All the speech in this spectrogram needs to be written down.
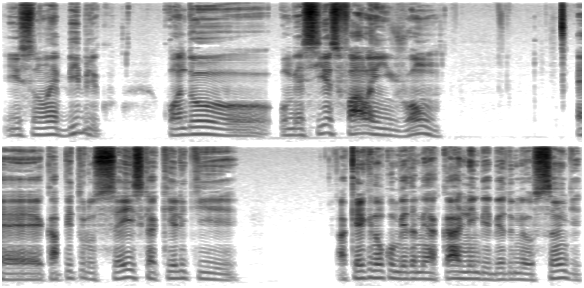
Isso não é bíblico. Quando o Messias fala em João, é, capítulo 6, que aquele que aquele que não comer da minha carne nem beber do meu sangue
